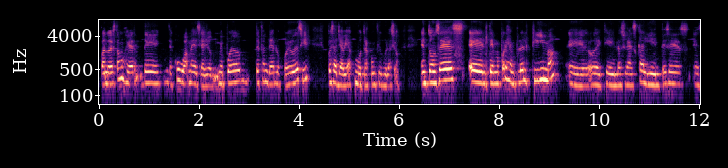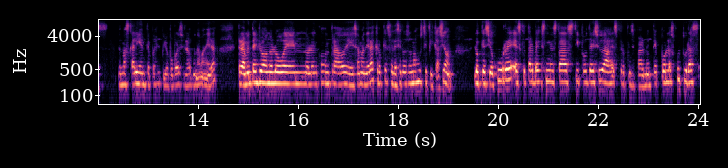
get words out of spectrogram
Cuando esta mujer de, de Cuba me decía yo me puedo defender, lo puedo decir, pues allá había como otra configuración. Entonces, el tema, por ejemplo, del clima eh, o de que en las ciudades calientes es, es, más caliente, pues el piropo, por decirlo de alguna manera, realmente yo no lo, he, no lo he encontrado de esa manera, creo que suele ser una justificación. Lo que sí ocurre es que tal vez en estos tipos de ciudades, pero principalmente por las culturas,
